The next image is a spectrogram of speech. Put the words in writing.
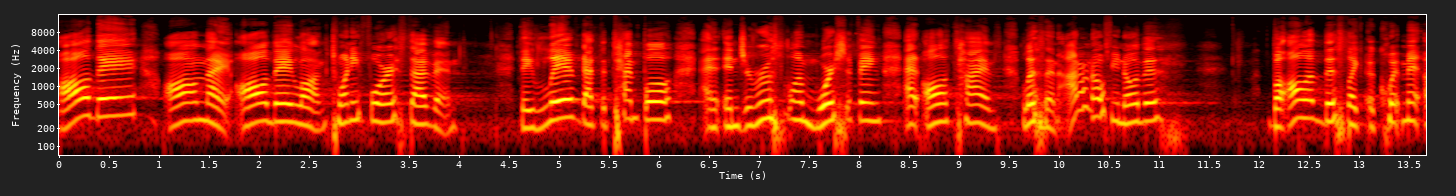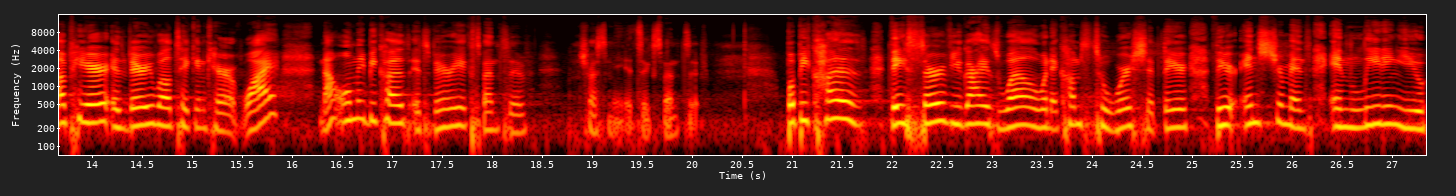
all day, all night, all day long, 24 7. They lived at the temple and in Jerusalem, worshiping at all times. Listen, I don't know if you know this, but all of this like equipment up here is very well taken care of. Why? Not only because it's very expensive. Trust me, it's expensive but because they serve you guys well when it comes to worship. They're, they're instruments in leading you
